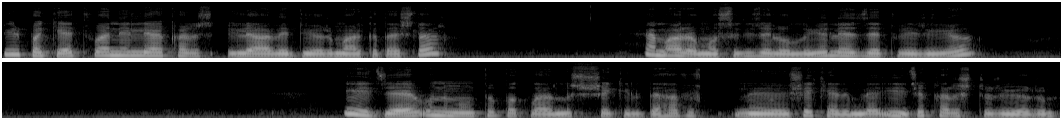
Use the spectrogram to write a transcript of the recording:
Bir paket vanilya ilave ediyorum arkadaşlar. Hem aroması güzel oluyor, lezzet veriyor. İyice unumun topaklarını şu şekilde hafif e, şekerimle iyice karıştırıyorum.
